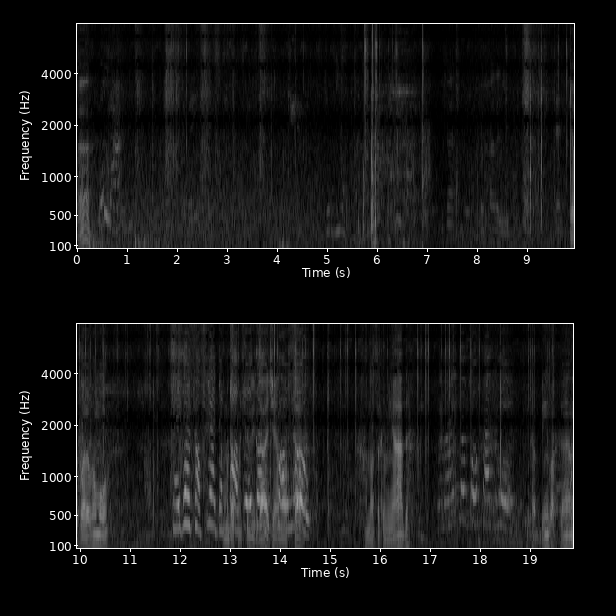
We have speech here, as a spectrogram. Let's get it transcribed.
Hã? E agora vamos, vamos dar continuidade à nossa, à nossa caminhada. Mas eu vou fazer. Fica bem bacana.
